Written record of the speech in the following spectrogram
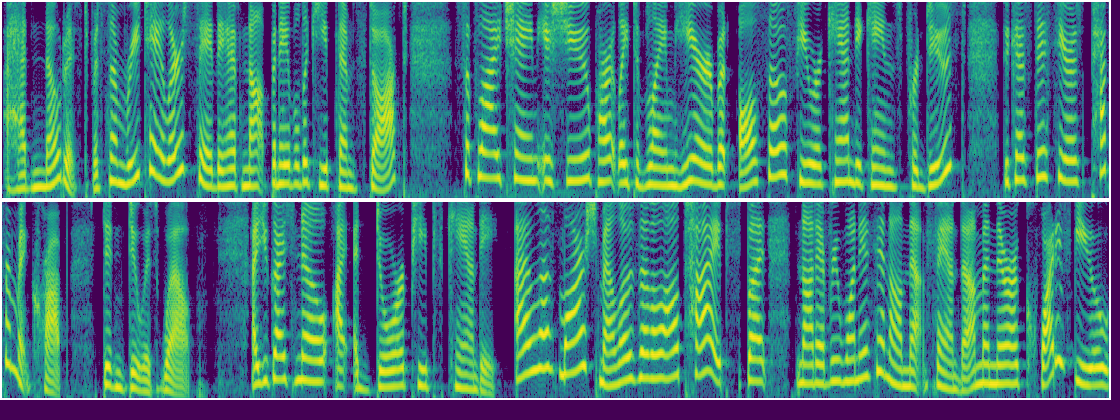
I hadn't noticed, but some retailers say they have not been able to keep them stocked. Supply chain issue, partly to blame here, but also fewer candy canes produced because this year's peppermint crop didn't do as well. Uh, you guys know I adore Peeps candy. I love marshmallows of all types, but not everyone is in on that fandom, and there are quite a few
